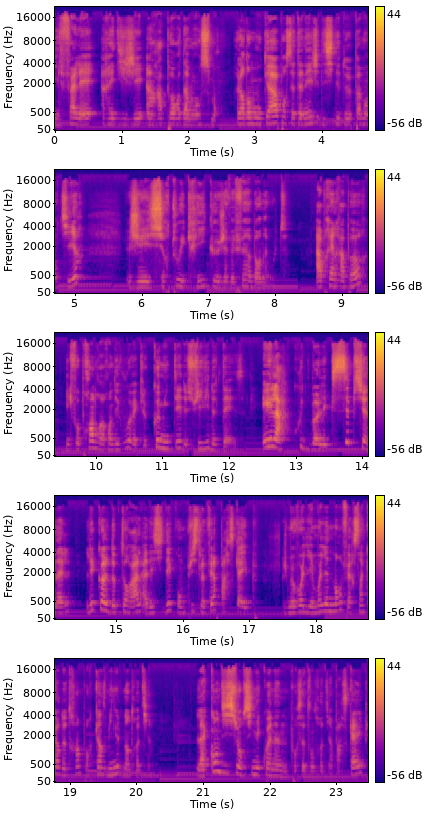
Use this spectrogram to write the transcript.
Il fallait rédiger un rapport d'avancement. Alors dans mon cas, pour cette année, j'ai décidé de ne pas mentir. J'ai surtout écrit que j'avais fait un burn-out. Après le rapport, il faut prendre rendez-vous avec le comité de suivi de thèse. Et là, coup de bol exceptionnel, l'école doctorale a décidé qu'on puisse le faire par Skype. Je me voyais moyennement faire 5 heures de train pour 15 minutes d'entretien. La condition sine qua non pour cet entretien par Skype,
